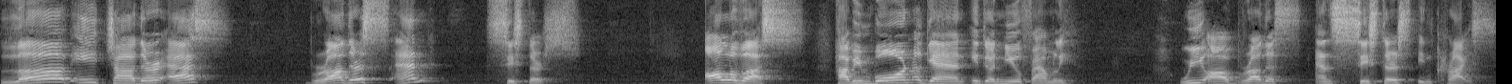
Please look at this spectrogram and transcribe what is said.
love each other as brothers and sisters. All of us have been born again into a new family. We are brothers and sisters in Christ.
